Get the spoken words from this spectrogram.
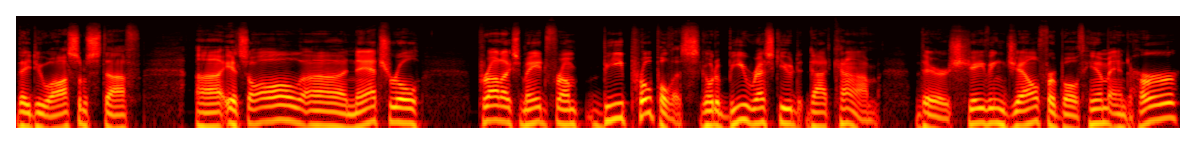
They do awesome stuff. Uh, it's all uh, natural products made from bee propolis. Go to berescued.com. There's shaving gel for both him and her,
